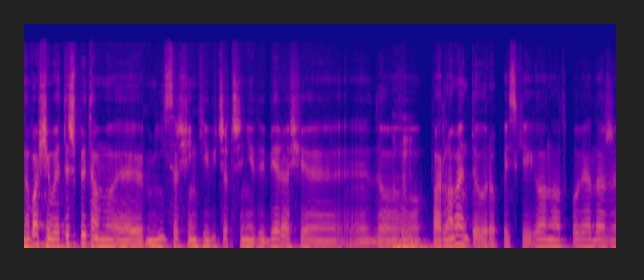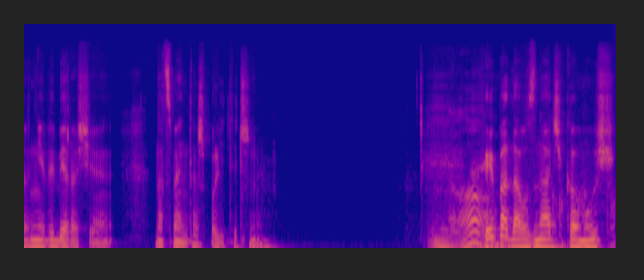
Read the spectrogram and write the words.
No właśnie, bo ja też pytam e, ministra Sienkiewicza, czy nie wybiera się e, do Mhm. Parlamentu Europejskiego. On odpowiada, że nie wybiera się na cmentarz polityczny. No. Chyba dał znać komuś,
